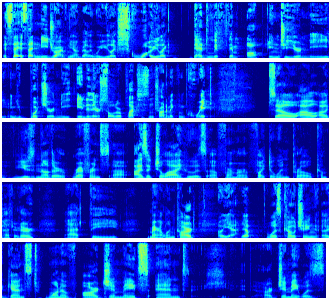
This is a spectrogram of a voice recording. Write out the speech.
It's that it's that knee drive knee on belly where you like squat, you like deadlift them up into your knee and you put your knee into their solar plexus and try to make them quit. So I'll, I'll use another reference. Uh, Isaac July, who is a former Fight to Win Pro competitor, at the Maryland card, Oh yeah, yep. was coaching against one of our gym mates, and he, our gym mate was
